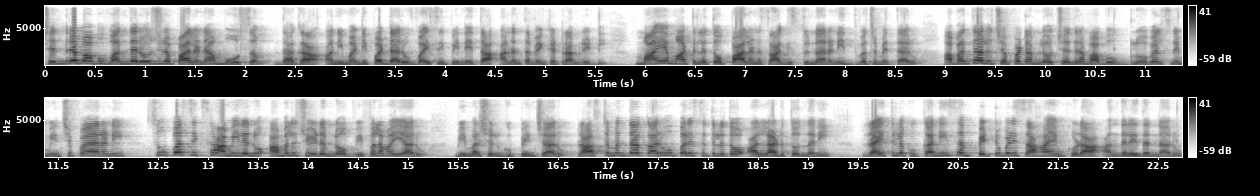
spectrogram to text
చంద్రబాబు వంద రోజుల పాలన మోసం దగ అని మండిపడ్డారు వైసీపీ నేత అనంత వెంకట్రామరెడ్డి. మాయ మాటలతో పాలన సాగిస్తున్నారని ధ్వజమెత్తారు. అబద్ధాలు చెప్పటంలో చంద్రబాబు గ్లోబల్స్ని మించిపోయారని సూపర్ సిక్స్ హామీలను అమలు చేయడంలో విఫలమయ్యారు. విమర్శలు గుప్పించారు. రాష్ట్రమంతా కరువు పరిస్థితులతో అల్లాడుతోందని రైతులకు కనీసం పెట్టుబడి సహాయం కూడా అందలేదన్నారు.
